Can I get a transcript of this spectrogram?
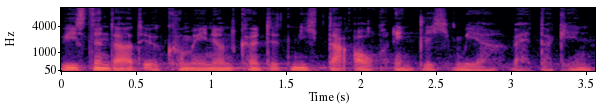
Wie ist denn da die Ökumene und könnte nicht da auch endlich mehr weitergehen?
